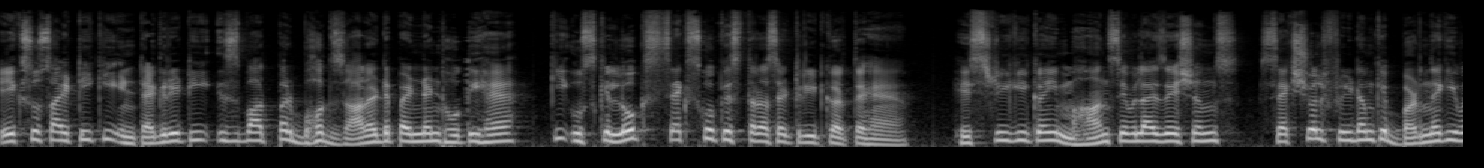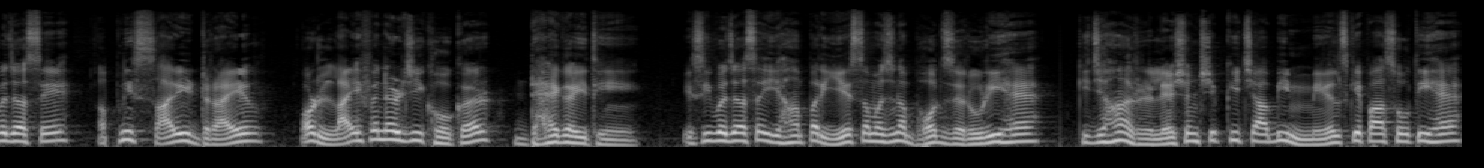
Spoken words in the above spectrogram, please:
एक सोसाइटी की इंटेग्रिटी इस बात पर बहुत ज़्यादा डिपेंडेंट होती है कि उसके लोग सेक्स को किस तरह से ट्रीट करते हैं। हिस्ट्री की कई महान सिविलाइजेशंस सेक्सुअल फ्रीडम के बढ़ने की वजह से अपनी सारी ड्राइव और लाइफ एनर्जी खोकर ढह गई थी। इसी वजह से यहाँ पर यह समझना बहुत ज़रूरी है कि जहाँ रिलेशनशिप की चाबी मेल्स के पास होती है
